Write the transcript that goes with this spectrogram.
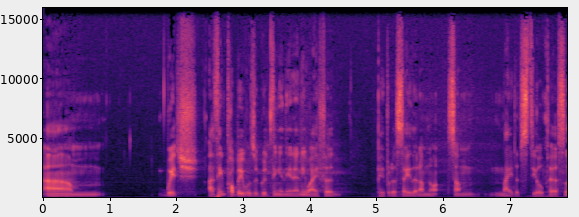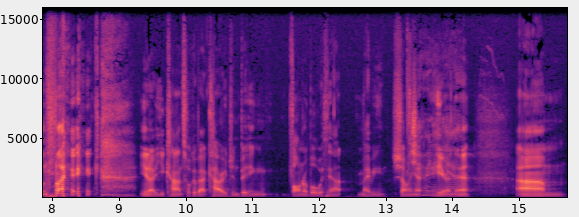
Um, which I think probably was a good thing in the end anyway for people to see that I'm not some made of steel person. like, you know, you can't talk about courage and being vulnerable without maybe showing, it Showing it, here and yeah. there. Um,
